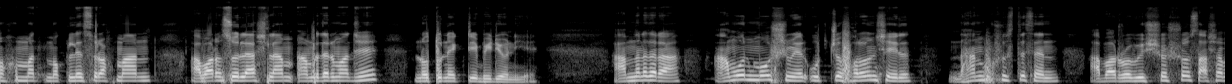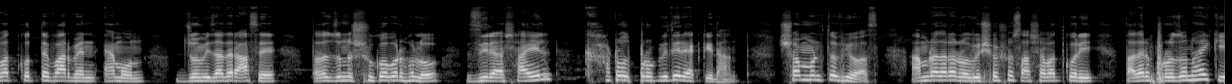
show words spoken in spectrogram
মোহাম্মদ মোকলেস রহমান। আবারও চলে আসলাম আমাদের মাঝে নতুন একটি ভিডিও নিয়ে। আপনারা যারা আমন মৌসুমের উচ্চ ফলনশীল ধান খুঁজতেছেন, আবার রবি শস্য চাষাবাদ করতে পারবেন এমন জমি যাদের আছে, তাদের জন্য সুখবর হলো জিরা সাহিল খাটো প্রকৃতির একটি ধান। সম্মানিত ভিওয়াস আমরা যারা রবি শস্য চাষাবাদ করি, তাদের প্রয়োজন হয় কি?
